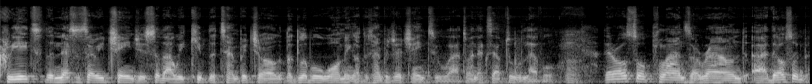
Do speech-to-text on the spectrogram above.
create the necessary changes so that we keep the temperature, the global warming of the temperature change to, uh, to an acceptable level. Mm. There are also plans around, uh, they also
